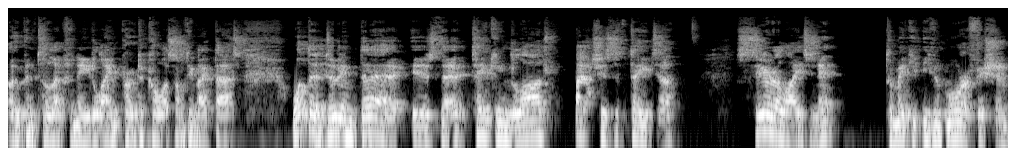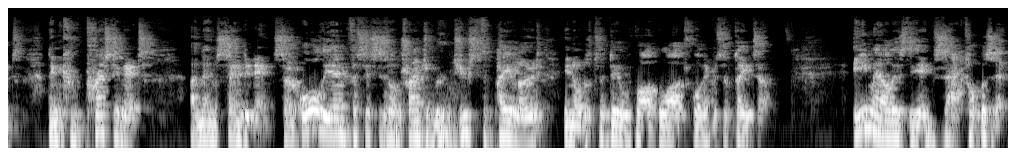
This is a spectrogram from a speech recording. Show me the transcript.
OpenTelemetry line protocol or something like that. What they're doing there is they're taking large batches of data, serializing it to make it even more efficient, then compressing it and then sending it. So all the emphasis is on trying to reduce the payload in order to deal with large volumes of data. Email is the exact opposite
